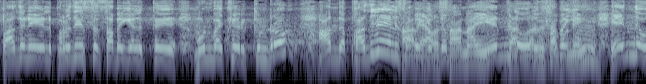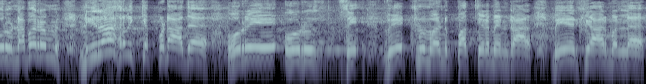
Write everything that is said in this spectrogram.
பதினேழு பிரதேச சபைகளுக்கு முன்வைச்சிருக்கின்றோம் அந்த பதினேழு சபைகளும் எந்த ஒரு சபையும் எந்த ஒரு நபரும் நிராகரிக்கப்படாத ஒரே ஒரு வேட்புமனு பத்திரம் என்றால் வேறு யாருமல்ல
